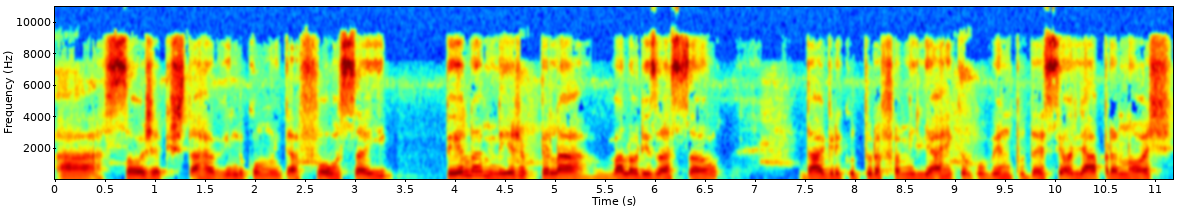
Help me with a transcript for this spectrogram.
À soja que estava vindo com muita força e pela mesma pela valorização da agricultura familiar e que o governo pudesse olhar para nós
